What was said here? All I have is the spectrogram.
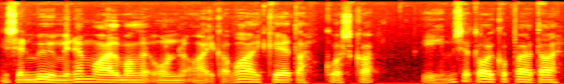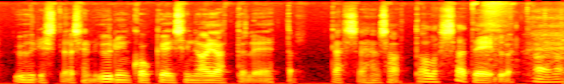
niin sen myyminen maailmalle on aika vaikeaa, koska ihmiset oikopäätä yhdistää sen ydinkokeisiin ja ajattelee, että tässähän saattaa olla säteilyä. Aivan.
